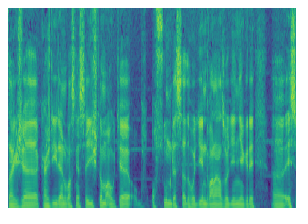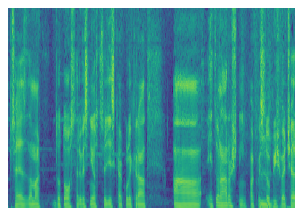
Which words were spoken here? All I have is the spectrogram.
takže každý den vlastně sedíš v tom autě 8, 10 hodin, 12 hodin někdy e, i s přejezdama do toho servisního střediska kolikrát a je to náročný. Pak vystoupíš hmm. večer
